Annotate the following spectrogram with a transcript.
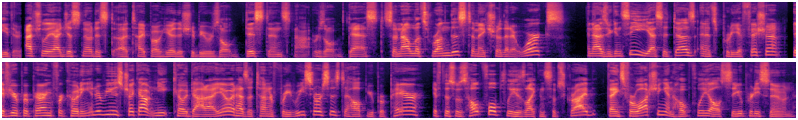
either. Actually, I just noticed a typo here. This should be result distance, not result dest. So now let's run this to make sure that it works. And as you can see, yes, it does, and it's pretty efficient. If you're preparing for coding interviews, check out neetcode.io. It has a ton of free resources to help you prepare. If this was helpful, please like and subscribe. Thanks for watching, and hopefully I'll see you pretty soon.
